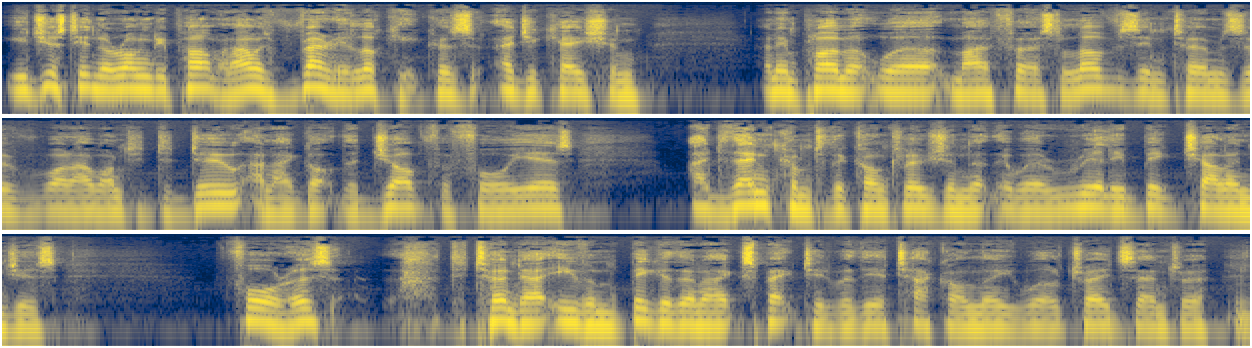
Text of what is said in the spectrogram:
you're just in the wrong department. I was very lucky because education and employment were my first loves in terms of what I wanted to do, and I got the job for four years. I'd then come to the conclusion that there were really big challenges for us. It turned out even bigger than I expected with the attack on the World Trade Center hmm.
